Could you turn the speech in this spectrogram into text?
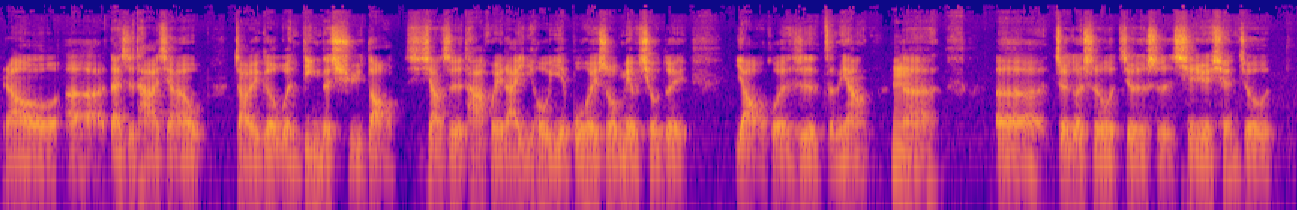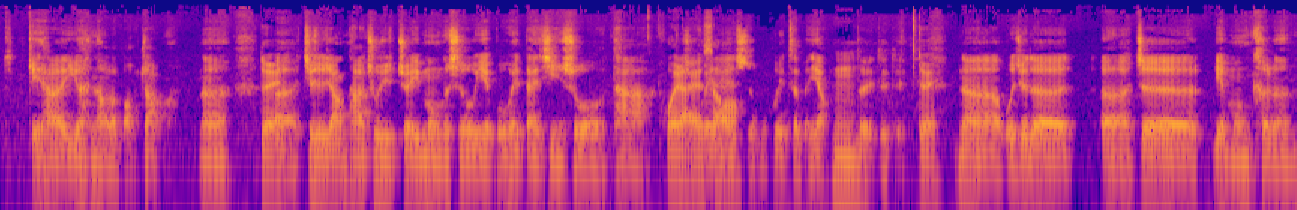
然后呃，但是他想要找一个稳定的渠道，像是他回来以后也不会说没有球队要或者是怎么样。嗯、那呃，这个时候就是签约权就给他一个很好的保障啊。那对，呃，就是让他出去追梦的时候也不会担心说他回来回来的时候会怎么样。嗯，对对对对。那我觉得呃，这联盟可能。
